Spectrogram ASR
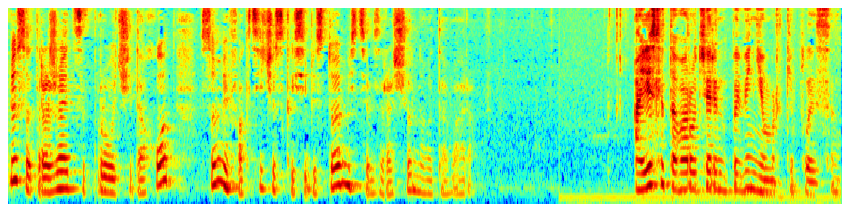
Плюс отражается прочий доход в сумме фактической себестоимости возвращенного товара. А если товар утерян по вине маркетплейса?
